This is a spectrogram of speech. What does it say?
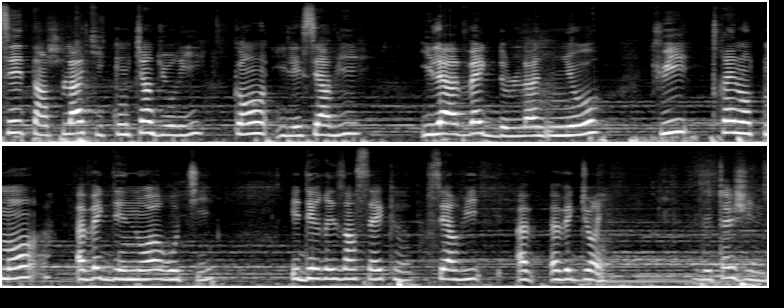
c'est un plat qui contient du riz. Quand il est servi, il est avec de l'agneau cuit très lentement avec des noix rôties et des raisins secs servis avec du riz. Le tagine.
